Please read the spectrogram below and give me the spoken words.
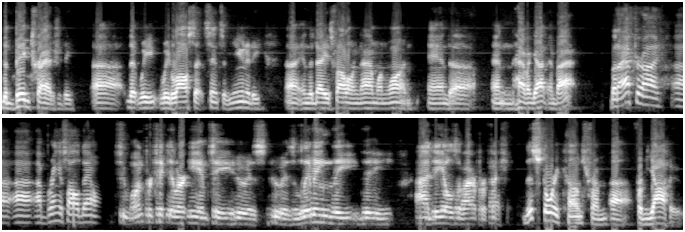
the big tragedy uh, that we we lost that sense of unity uh, in the days following 911 and uh, and haven't gotten it back. But after I, I bring us all down to one particular EMT who is who is living the the ideals of our profession. This story comes from uh, from Yahoo.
